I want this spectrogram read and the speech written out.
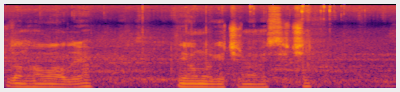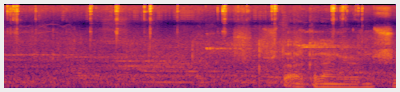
Sudan hava alıyor. Yağmur geçirmemesi için. Şu da arkadan görünüşü.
